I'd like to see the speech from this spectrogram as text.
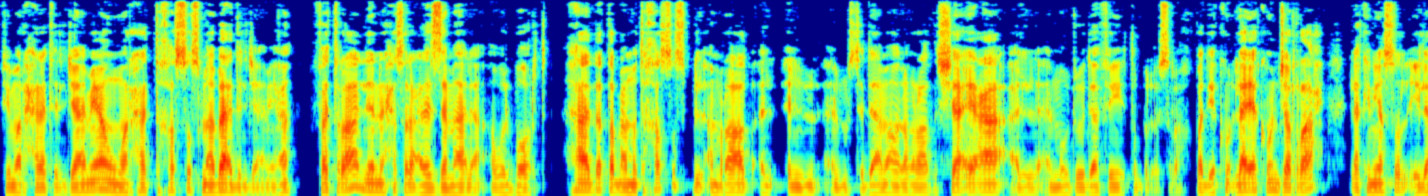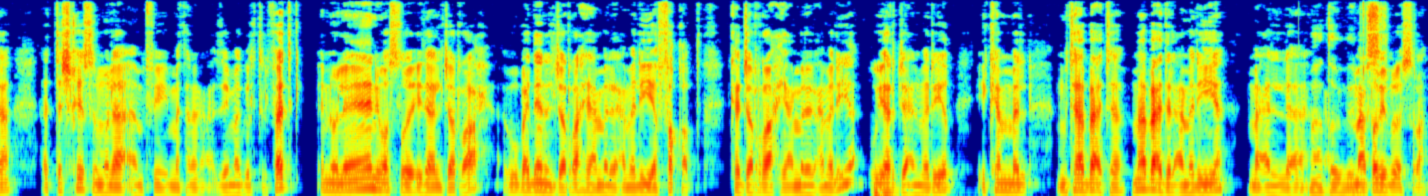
في مرحلة الجامعة ومرحلة تخصص ما بعد الجامعة، فترة لأنه حصل على الزمالة أو ال board. هذا طبعا متخصص بالأمراض ال- ال- المستدامة أو الامراض الشائعة ال- الموجودة في طب الأسرة، قد يكون لا يكون جراح لكن يصل إلى التشخيص الملائم في مثلا زي ما قلت الفتق إنه لين يوصلوا إلى الجراح وبعدين الجراح يعمل العملية فقط. كجراح يعمل العملية ويرجع المريض يكمل متابعته ما بعد العملية مع ال- مع طبيب مع الأسرة. طبيب الأسرة.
